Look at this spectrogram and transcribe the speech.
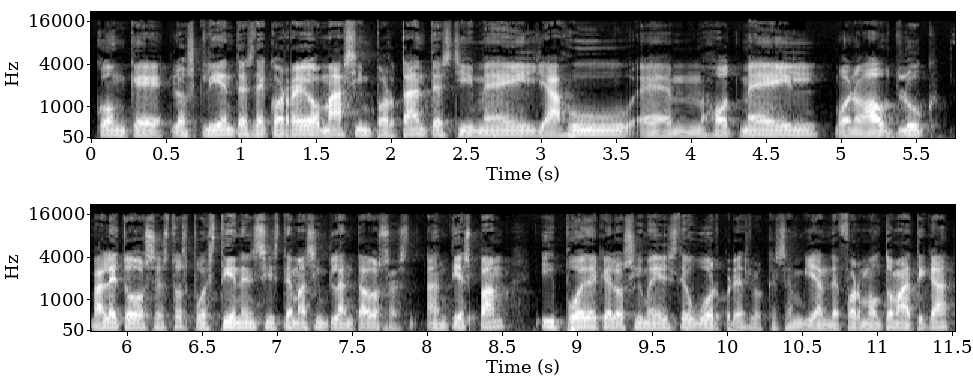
con que los clientes de correo más importantes, Gmail, Yahoo, em, Hotmail, bueno, Outlook, ¿vale? Todos estos pues tienen sistemas implantados anti-spam y puede que los emails de WordPress, los que se envían de forma automática,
